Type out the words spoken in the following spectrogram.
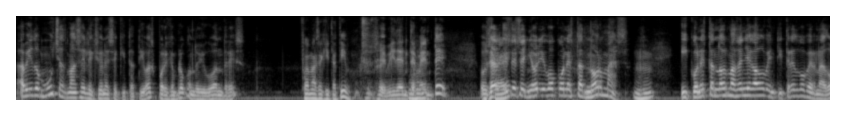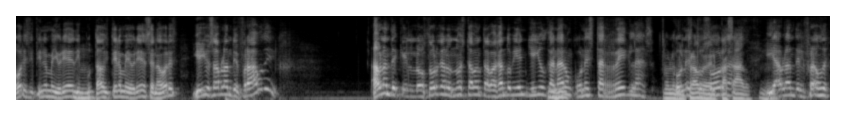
Ha habido muchas más elecciones equitativas, por ejemplo, cuando llegó Andrés, Fue más equitativo. pues, evidentemente. O sea, este señor llegó con estas normas. Y con estas normas han llegado 23 gobernadores y tienen mayoría de diputados y tienen mayoría de senadores y ellos hablan de fraude. Hablan de que los órganos no estaban trabajando bien y ellos ganaron con estas reglas, Hablan con del estos del órganos. Y hablan del fraude,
